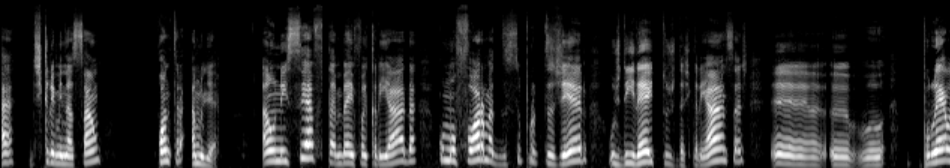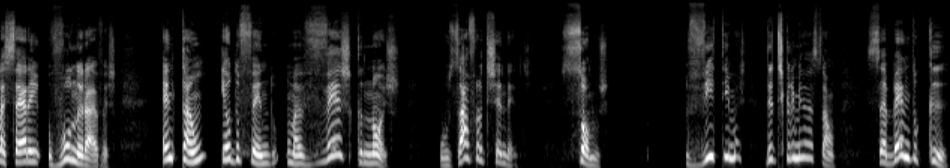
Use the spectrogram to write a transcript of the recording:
à discriminação contra a mulher. A Unicef também foi criada como forma de se proteger os direitos das crianças eh, eh, por elas serem vulneráveis. Então, eu defendo, uma vez que nós, os afrodescendentes, somos vítimas de discriminação, sabendo que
